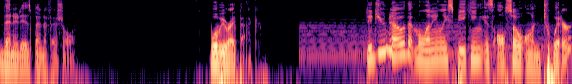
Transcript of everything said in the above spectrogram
than it is beneficial. We'll be right back. Did you know that Millennially Speaking is also on Twitter?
